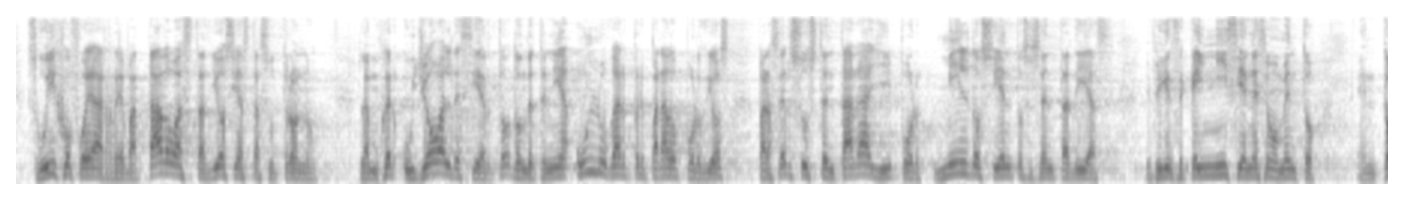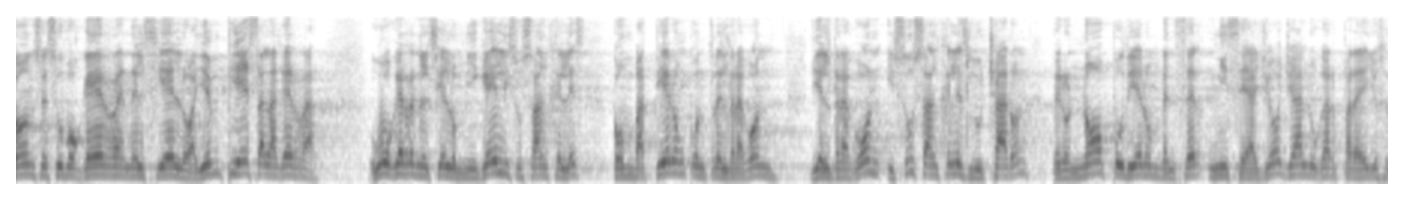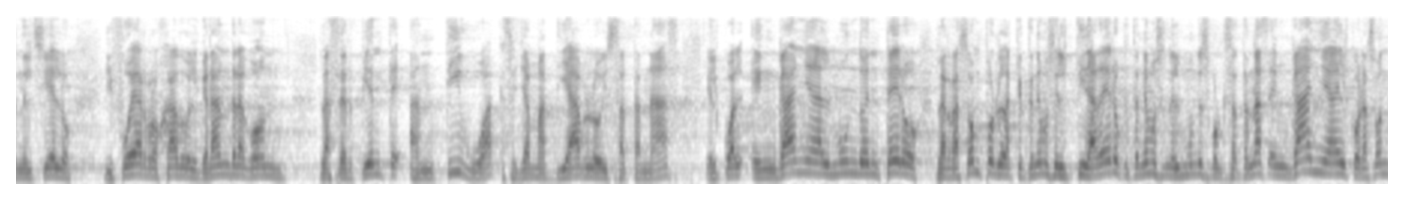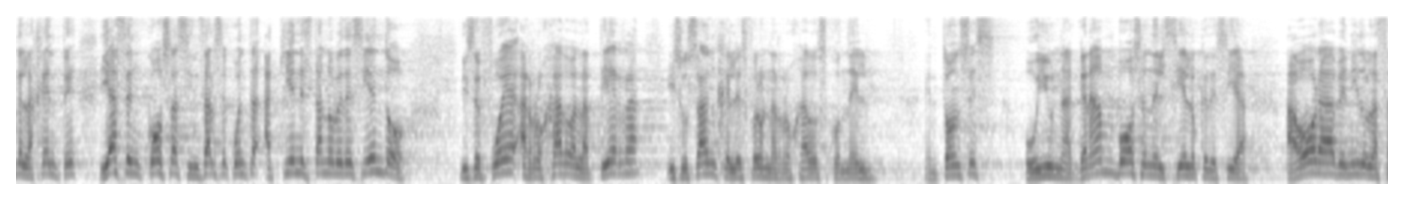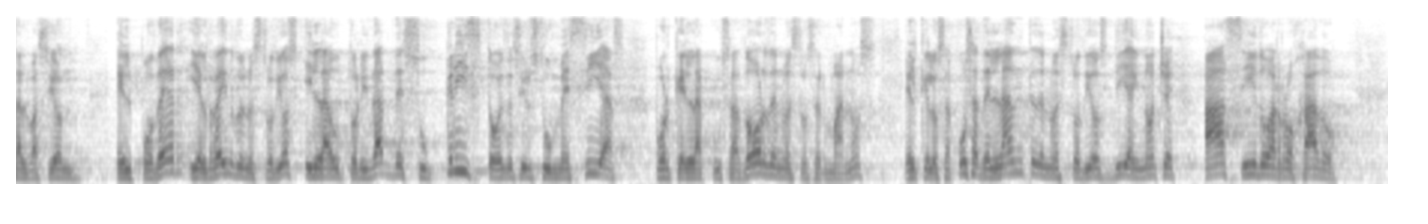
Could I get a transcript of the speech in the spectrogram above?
Su hijo fue arrebatado hasta Dios y hasta su trono. La mujer huyó al desierto, donde tenía un lugar preparado por Dios para ser sustentada allí por 1260 días. Y fíjense que inicia en ese momento entonces hubo guerra en el cielo, ahí empieza la guerra. Hubo guerra en el cielo, Miguel y sus ángeles combatieron contra el dragón y el dragón y sus ángeles lucharon, pero no pudieron vencer, ni se halló ya lugar para ellos en el cielo. Y fue arrojado el gran dragón, la serpiente antigua, que se llama Diablo y Satanás, el cual engaña al mundo entero. La razón por la que tenemos el tiradero que tenemos en el mundo es porque Satanás engaña el corazón de la gente y hacen cosas sin darse cuenta a quién están obedeciendo. Dice, fue arrojado a la tierra y sus ángeles fueron arrojados con él. Entonces oí una gran voz en el cielo que decía, ahora ha venido la salvación el poder y el reino de nuestro Dios y la autoridad de su Cristo, es decir, su Mesías, porque el acusador de nuestros hermanos, el que los acusa delante de nuestro Dios día y noche, ha sido arrojado.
